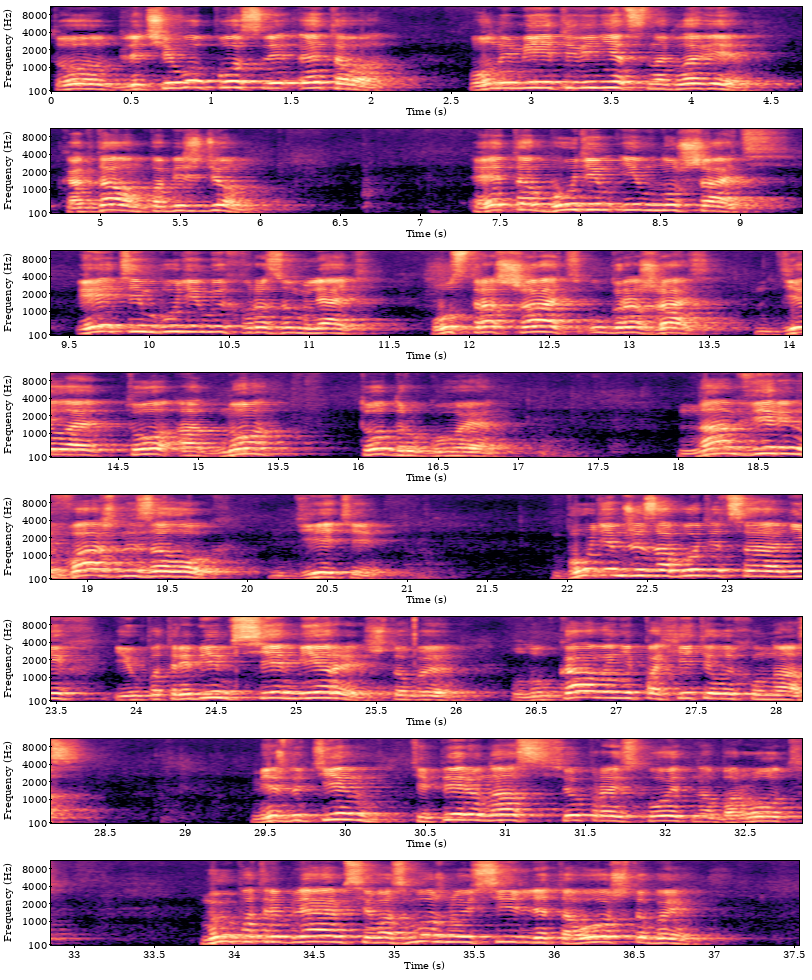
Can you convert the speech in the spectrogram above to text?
то для чего после этого он имеет и венец на главе, когда он побежден. Это будем им внушать, этим будем их вразумлять, устрашать, угрожать, делая то одно, то другое. Нам верен важный залог – дети. Будем же заботиться о них и употребим все меры, чтобы лукавый не похитил их у нас. Между тем, теперь у нас все происходит наоборот – мы употребляем всевозможные усилия для того, чтобы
